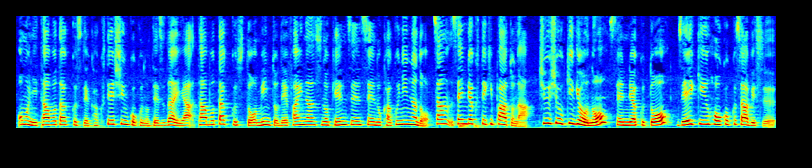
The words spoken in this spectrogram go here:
主に TurboTax で確定申告の手伝いや、 TurboTax とミントでファイナンスの健全性の確認など。3、戦略的パートナー、中小企業の戦略と税金報告サービス。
